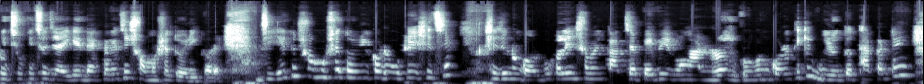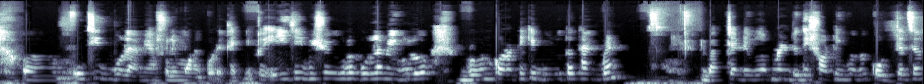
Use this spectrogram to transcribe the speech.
কিছু কিছু জায়গায় দেখা গেছে সমস্যা তৈরি করে। যেহেতু সমস্যা তৈরি করে উঠে এসেছে, সেজন্য গর্ভকালীন সময় কাঁচা পেঁপে এবং আনারস গ্রহণ করা থেকে বিরত থাকাটাই উচিত বলে আমি আসলে মনে করে থাকি। তো এই যে বিষয়গুলো বললাম, এগুলো গ্রহণ করা থেকে বিরত থাকবেন। বাচ্চার ডেভেলপমেন্ট যদি সঠিকভাবে করতে চান,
